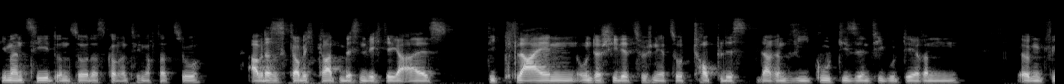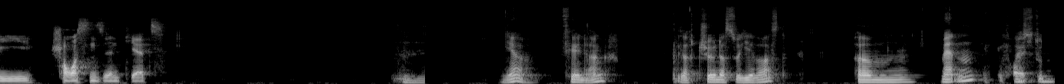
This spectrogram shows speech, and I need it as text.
die man zieht und so, das kommt natürlich noch dazu. Aber das ist, glaube ich, gerade ein bisschen wichtiger als die kleinen Unterschiede zwischen jetzt so Top-Listen darin, wie gut die sind, wie gut deren irgendwie Chancen sind jetzt. Hm. Ja, vielen Dank. Wie gesagt, schön, dass du hier warst. Ähm, Matten, möchtest du,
